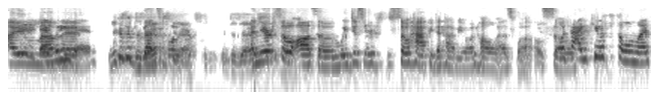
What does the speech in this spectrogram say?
I love Everywhere. it because it deserves That's it deserves and you're so awesome. We just are so happy to have you on Hallo as well. So oh, thank you so much.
